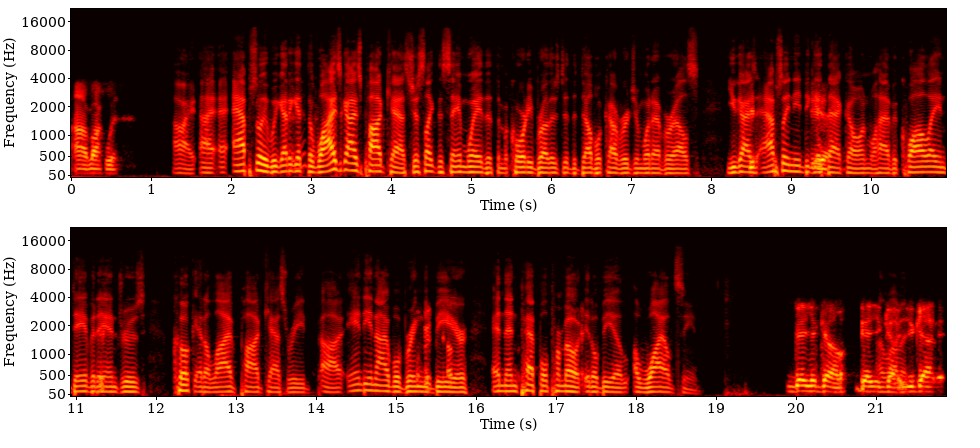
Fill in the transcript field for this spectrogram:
I'll rock with. All right, I, I- absolutely. We got to get the Wise Guys podcast, just like the same way that the McCourty brothers did the double coverage and whatever else. You guys absolutely need to get Yeah. that going. We'll have Ekuale and David Andrews cook at a live podcast read. Uh, Andy and I will bring the beer, and then Pep will promote. It'll be a, a wild scene. There you go. There you I go. You got it.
